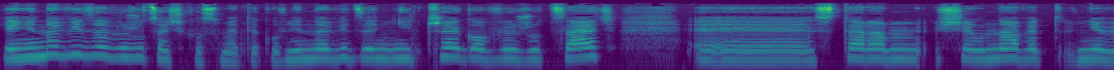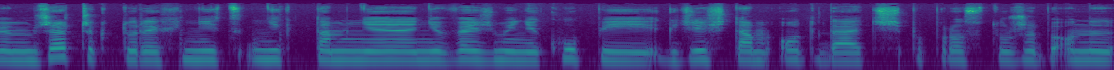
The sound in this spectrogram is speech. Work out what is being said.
Ja nienawidzę wyrzucać kosmetyków, nienawidzę niczego wyrzucać. E, staram się nawet, nie wiem, rzeczy, których nikt, nikt tam nie, nie weźmie, nie kupi, gdzieś tam oddać po prostu, żeby one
